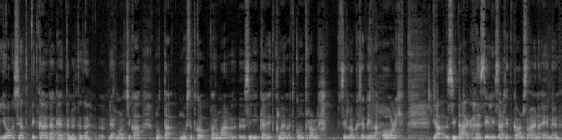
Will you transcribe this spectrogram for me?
joo, sieltä pitkään aikaa käyttänyt tätä Dermalogikaa, mutta muistatko varmaan, sinäkin käytit climate controlia silloin, kun se vielä oli. Ja sitähän siinä lisäsit kanssa aina ennen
